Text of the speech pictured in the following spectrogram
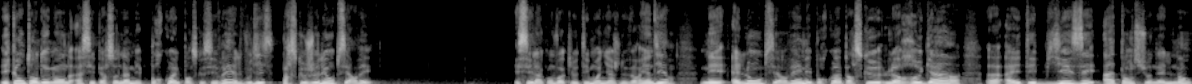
Et quand on demande à ces personnes-là, mais pourquoi elles pensent que c'est vrai, elles vous disent, parce que je l'ai observé. Et c'est là qu'on voit que le témoignage ne veut rien dire, mais elles l'ont observé, mais pourquoi? Parce que leur regard euh, a été biaisé attentionnellement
